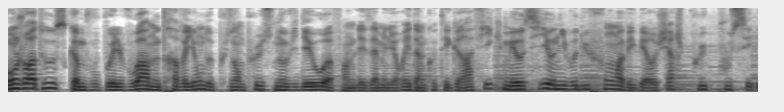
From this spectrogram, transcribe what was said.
Bonjour à tous, comme vous pouvez le voir, nous travaillons de plus en plus nos vidéos afin de les améliorer d'un côté graphique, mais aussi au niveau du fond avec des recherches plus poussées.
